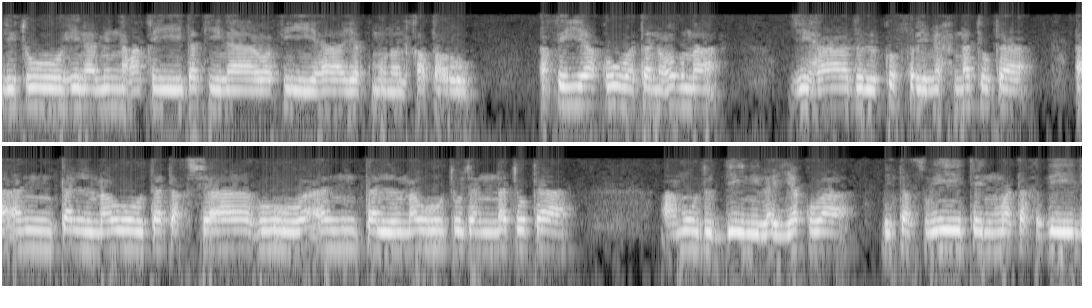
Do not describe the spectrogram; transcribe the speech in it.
لتوهن من عقيدتنا وفيها يكمن الخطر. أخي قوة عظمى جهاد الكفر محنتك. أأنت الموت تخشاه وأنت الموت جنتك. عمود الدين لن يقوى بتصويت وتخذيل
